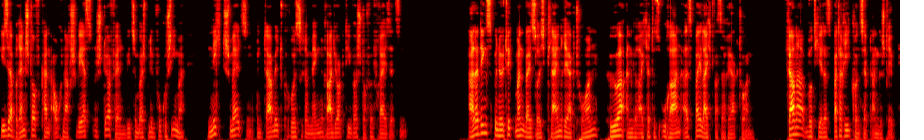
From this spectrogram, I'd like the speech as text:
Dieser Brennstoff kann auch nach schwersten Störfällen, wie zum Beispiel in Fukushima, nicht schmelzen und damit größere Mengen radioaktiver Stoffe freisetzen Allerdings benötigt man bei solch kleinen Reaktoren höher angereichertes Uran als bei Leichtwasserreaktoren. Ferner wird hier das Batteriekonzept angestrebt.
